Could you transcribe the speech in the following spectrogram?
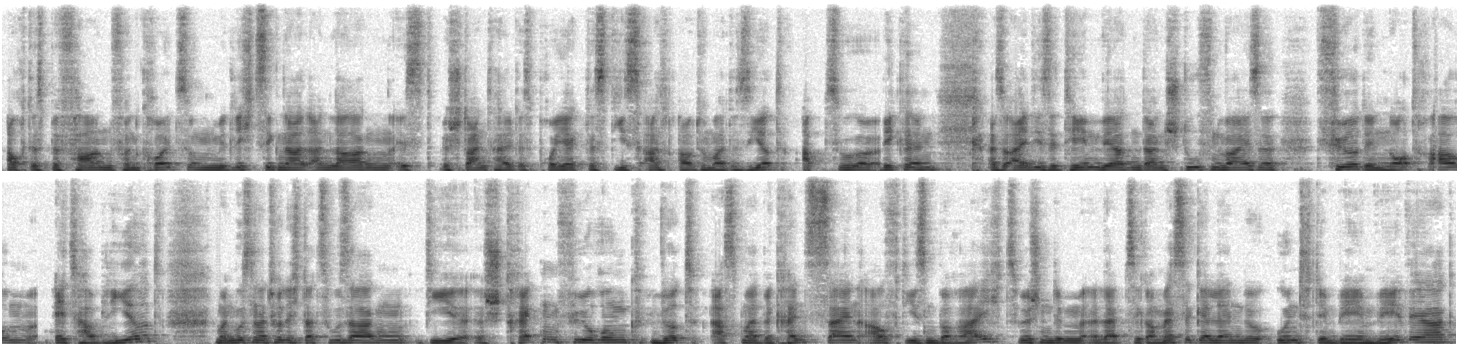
auch das Befahren von Kreuzungen mit Lichtsignalen Signalanlagen ist Bestandteil des Projektes, dies automatisiert abzuwickeln. Also all diese Themen werden dann stufenweise für den Nordraum etabliert. Man muss natürlich dazu sagen, die Streckenführung wird erstmal begrenzt sein auf diesen Bereich zwischen dem Leipziger Messegelände und dem BMW-Werk,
